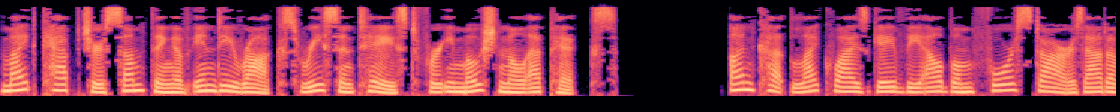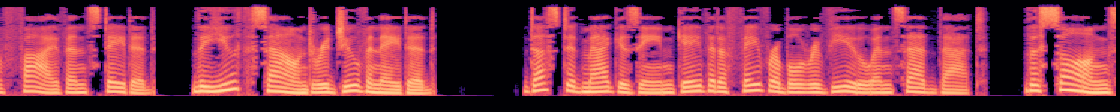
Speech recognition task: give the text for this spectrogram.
"...might capture something of indie rock's recent taste for emotional epics." Uncut likewise gave the album 4 stars out of 5 and stated, the youth sound rejuvenated. Dusted magazine gave it a favorable review and said that, "...the songs,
